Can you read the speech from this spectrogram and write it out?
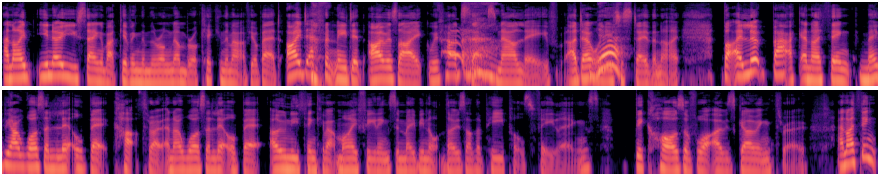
and I, you know, you saying about giving them the wrong number or kicking them out of your bed. I definitely did. I was like, we've had sex, now leave. I don't want yeah. you to stay the night. But I look back and I think maybe I was a little bit cutthroat and I was a little bit only thinking about my feelings and maybe not those other people's feelings because of what I was going through. And I think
